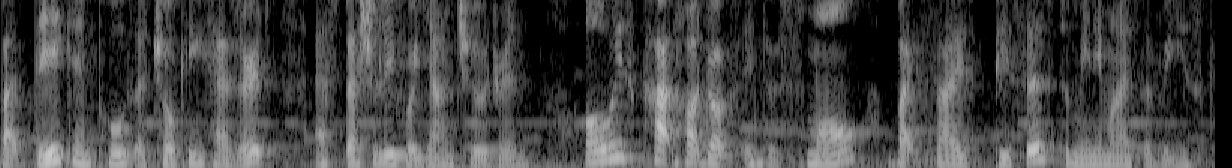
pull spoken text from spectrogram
but they can pose a choking hazard, especially for young children. Always cut hot dogs into small, bite sized pieces to minimize the risk.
